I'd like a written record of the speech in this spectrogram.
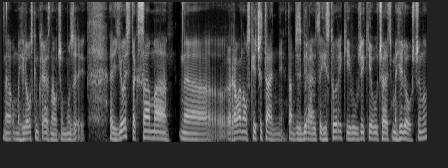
у магілёўскім краязнаўчым музеі. Ёсць таксама раванаўскія чытанні там дзе збіраюцца гісторыкі вы уже якія вывучаюць магілёўшчыну.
